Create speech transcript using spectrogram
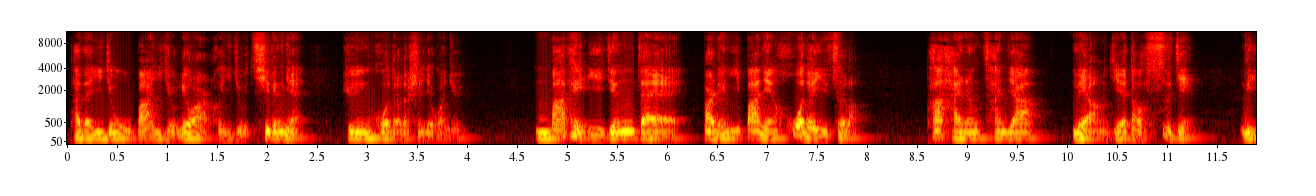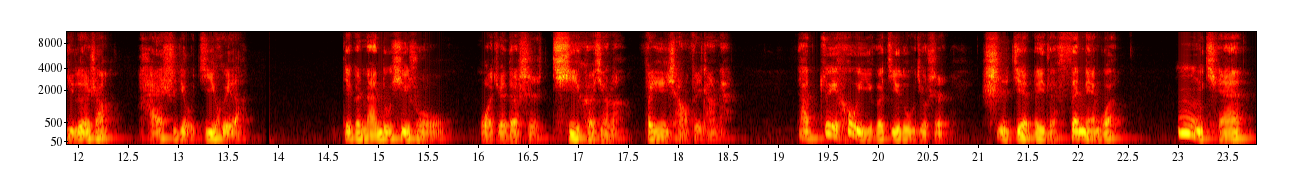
他在1958、1962和1970年均获得了世界冠军。姆巴佩已经在2018年获得一次了，他还能参加两届到四届，理论上还是有机会的。这个难度系数我觉得是七颗星了，非常非常难。那最后一个记录就是世界杯的三连冠。目前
